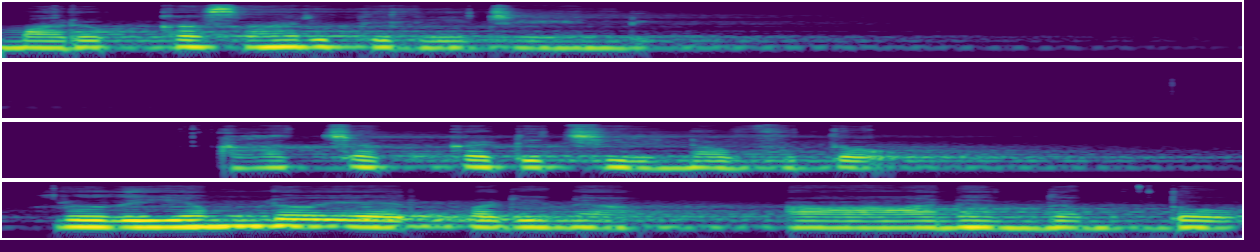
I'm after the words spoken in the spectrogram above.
మరొక్కసారి తెలియచేయండి. ఆ చక్కటి చిరునవ్వుతో హృదయంలో ఏర్పడిన ఆ ఆనందంతో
